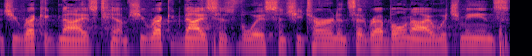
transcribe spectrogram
And she recognized him. She recognized his voice and she turned and said, Rabboni, which means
